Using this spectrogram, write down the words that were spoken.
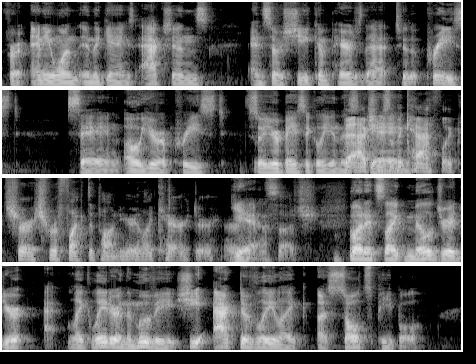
for anyone in the gang's actions. And so she compares that to the priest, saying, "Oh, you're a priest, so you're basically in this the actions gang." of the Catholic Church reflect upon your like character, or Yeah. such. But it's like Mildred, you're like later in the movie, she actively like assaults people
